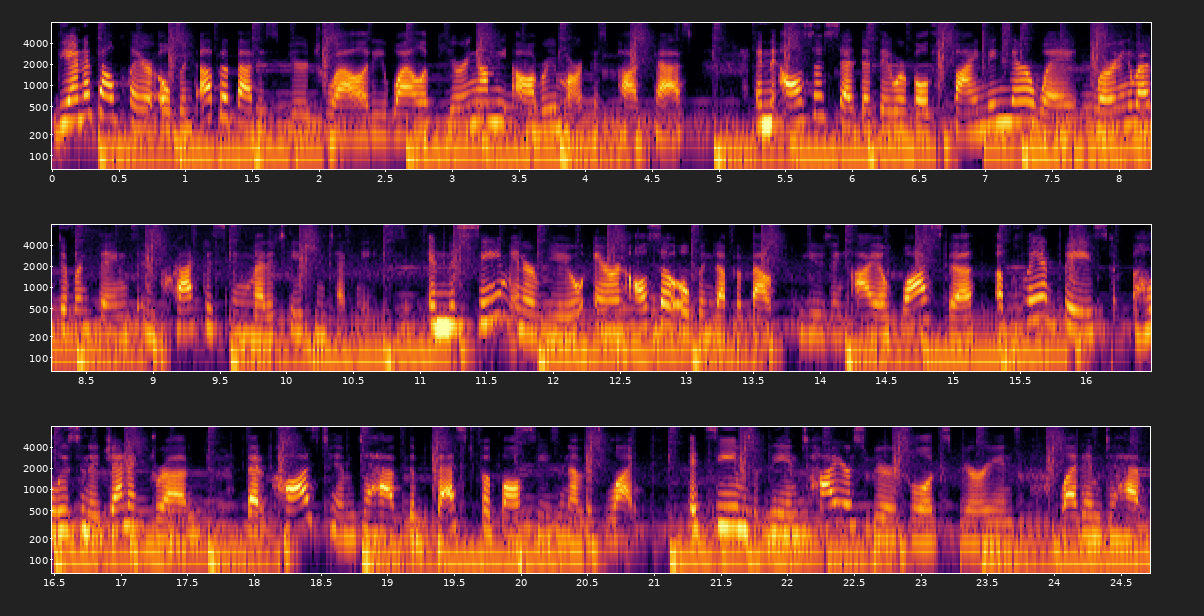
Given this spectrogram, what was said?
The NFL player opened up about his spirituality while appearing on the Aubrey Marcus podcast and also said that they were both finding their way, learning about different things, and practicing meditation techniques. In the same interview, Aaron also opened up about using ayahuasca, a plant based hallucinogenic drug that caused him to have the best football season of his life. It seems the entire spiritual experience led him to have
